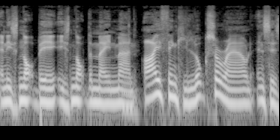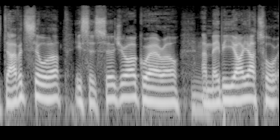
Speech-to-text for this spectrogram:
and he's not being he's not the main man. Mm. I think he looks around and says David Silva, he says Sergio Aguero, mm. and maybe Yaya Toure.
